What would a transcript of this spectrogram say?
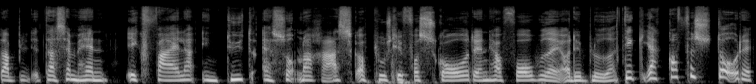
der, der simpelthen ikke fejler en dyt af sund og rask, og pludselig får skåret den her forhud af, og det bløder. Det, jeg kan godt forstå det.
